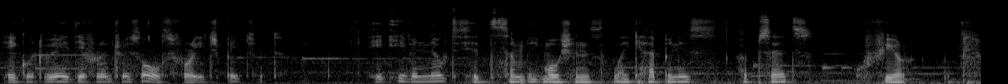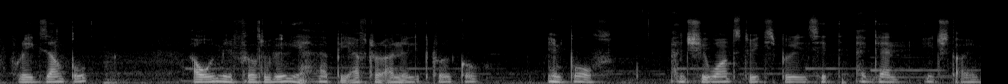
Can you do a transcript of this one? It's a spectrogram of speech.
he got very different results for each patient. He even noticed some emotions like happiness, upset, or fear. For example, a woman felt very happy after an electrical impulse and she wants to experience it again each time.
